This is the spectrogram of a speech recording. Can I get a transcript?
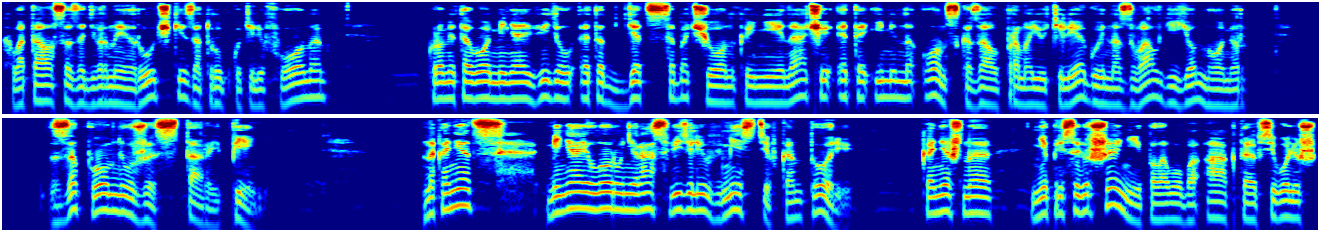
хватался за дверные ручки, за трубку телефона — Кроме того, меня видел этот дед с собачонкой, не иначе это именно он сказал про мою телегу и назвал ее номер. Запомнил же старый пень. Наконец, меня и Лору не раз видели вместе в конторе. Конечно, не при совершении полового акта, а всего лишь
